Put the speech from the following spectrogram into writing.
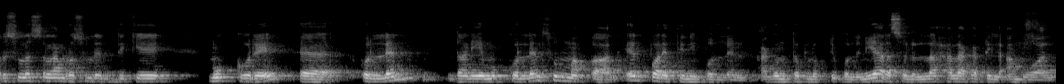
রসুল্লাহ সাল্লাম রসুলের দিকে মুখ করে করলেন, দাঁড়িয়ে মুখ করলেন, সুম্মা কাল এরপরে তিনি বললেন, আগন্তুক লোকটি বললেন, ইয়া রাসূলুল্লাহ, হালাকাতিল আমওয়াল।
